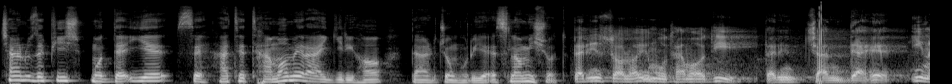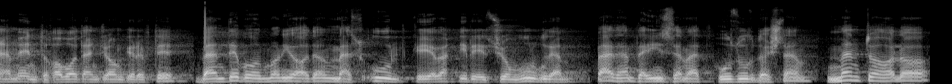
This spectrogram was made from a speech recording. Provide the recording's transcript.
چند روز پیش مدعی صحت تمام رأیگیری ها در جمهوری اسلامی شد. در این سالهای متمادی در این چند دهه این همه انتخابات انجام گرفته بنده به عنوان یه آدم مسئول که یه وقتی رئیس جمهور بودم بعد هم در این سمت حضور داشتم. من تا حالا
